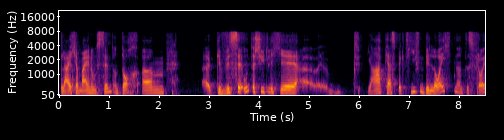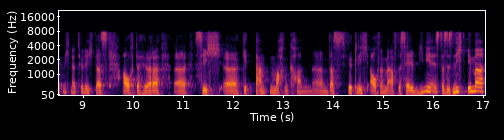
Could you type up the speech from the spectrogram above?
gleicher Meinung sind und doch ähm, äh, gewisse unterschiedliche äh, ja, Perspektiven beleuchten. Und das freut mich natürlich, dass auch der Hörer äh, sich äh, Gedanken machen kann, äh, dass wirklich, auch wenn man auf derselben Linie ist, dass es nicht immer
